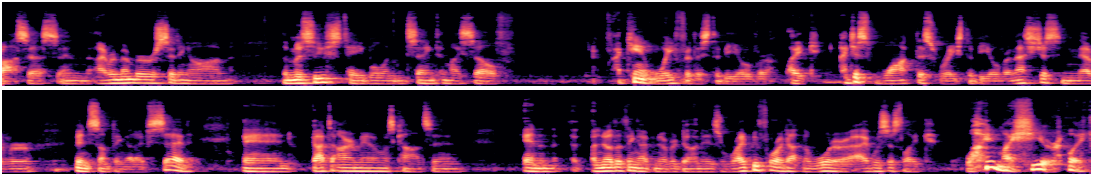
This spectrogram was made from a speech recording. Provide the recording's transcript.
process, and I remember sitting on the masseuse table and saying to myself, I can't wait for this to be over. Like, I just want this race to be over. And that's just never been something that I've said. And got to Ironman Wisconsin. And another thing I've never done is right before I got in the water, I was just like, why am I here? Like,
